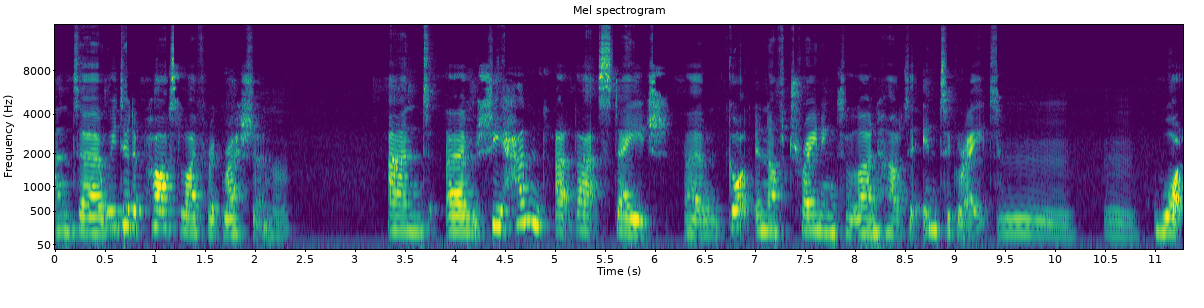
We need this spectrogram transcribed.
and uh, we did a past life regression. Uh-huh. And um, she hadn't at that stage um, got enough training to learn how to integrate Mm. Mm. what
